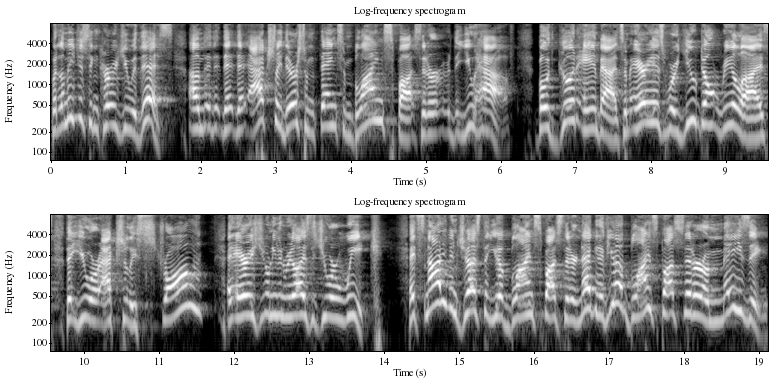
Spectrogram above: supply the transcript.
But let me just encourage you with this um, that, that, that actually there are some things, some blind spots that, are, that you have both good and bad. Some areas where you don't realize that you are actually strong, and areas you don't even realize that you are weak. It's not even just that you have blind spots that are negative. You have blind spots that are amazing.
